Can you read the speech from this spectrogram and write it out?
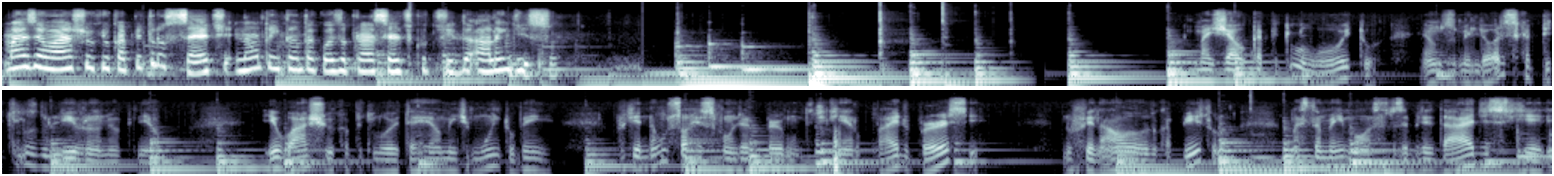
Mas eu acho que o capítulo 7 não tem tanta coisa para ser discutida além disso. Mas já o capítulo 8 é um dos melhores capítulos do livro, na minha opinião. Eu acho que o capítulo 8 é realmente muito bem porque não só responde a pergunta de quem era o pai do Percy no final do capítulo, mas também mostra as habilidades que ele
